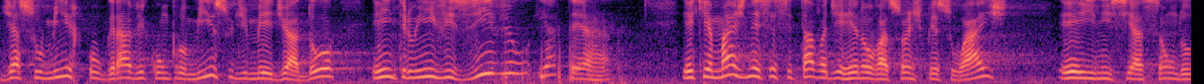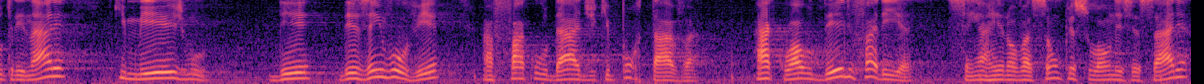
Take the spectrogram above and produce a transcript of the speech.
de assumir o grave compromisso de mediador entre o invisível e a terra, e que mais necessitava de renovações pessoais e iniciação doutrinária que mesmo de desenvolver a faculdade que portava, a qual dele faria, sem a renovação pessoal necessária,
